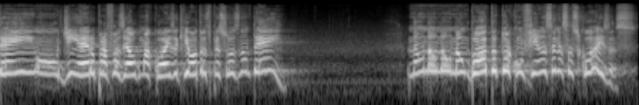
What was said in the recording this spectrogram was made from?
tem o dinheiro para fazer alguma coisa que outras pessoas não têm. Não, não, não, não bota a tua confiança nessas coisas.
